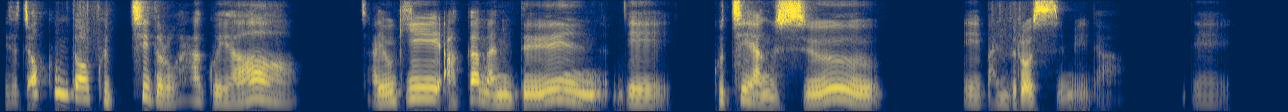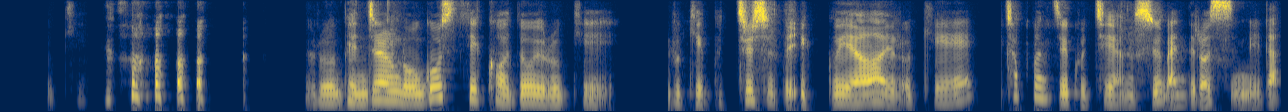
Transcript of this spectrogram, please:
그래서 조금 더 굳히도록 하고요. 자, 여기 아까 만든 예, 고체 향수 예, 만들었습니다. 네. 이렇게. 이런 벤즈랑 로고 스티커도 이렇게 이렇게 붙일 수도 있고요. 이렇게 첫 번째 고체 향수 만들었습니다.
